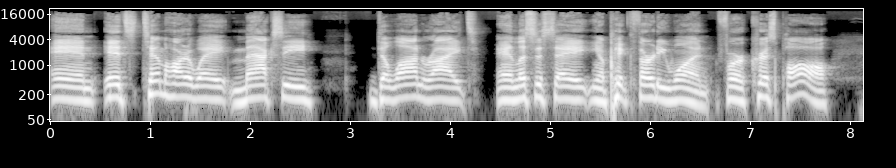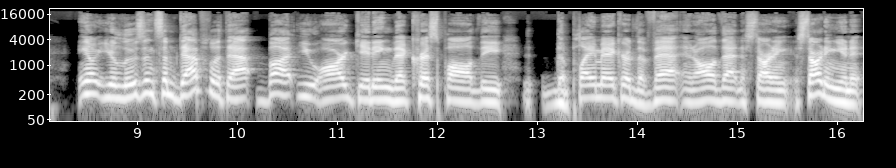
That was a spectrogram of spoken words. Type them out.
and it's Tim Hardaway, Maxi, Delon Wright, and let's just say you know pick 31 for Chris Paul you know you're losing some depth with that but you are getting that chris paul the the playmaker the vet and all of that in a starting starting unit.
